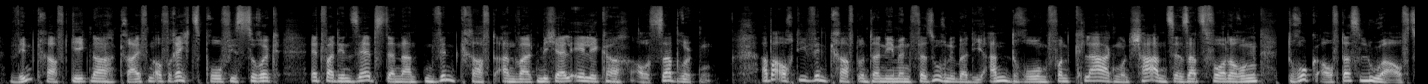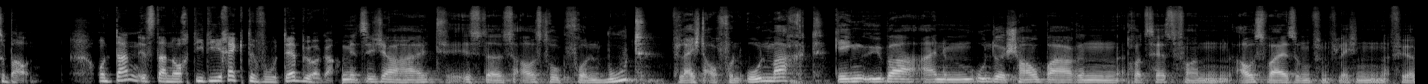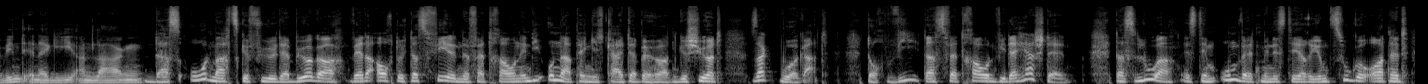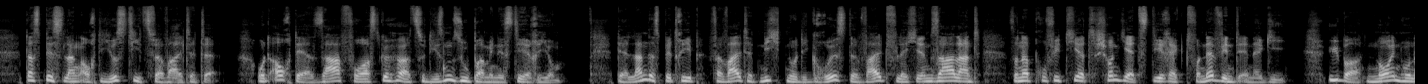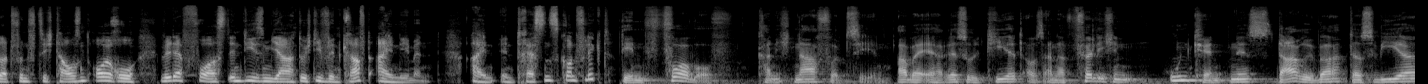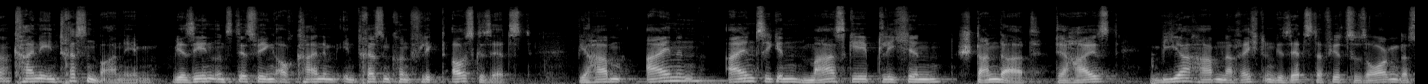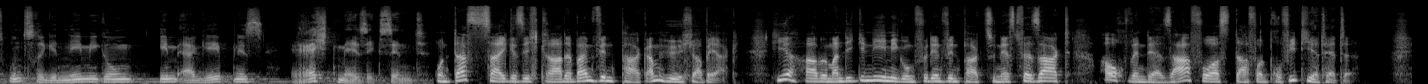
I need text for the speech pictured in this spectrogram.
Windkraftgegner greifen auf Rechtsprofis zurück, etwa den selbsternannten Windkraftanwalt Michael Eliker aus Saarbrücken. Aber auch die Windkraftunternehmen versuchen über die Androhung von Klagen und Schadensersatzforderungen Druck auf das Lua aufzubauen. Und dann ist da noch die direkte Wut der Bürger. Mit Sicherheit ist das Ausdruck von Wut, vielleicht auch von Ohnmacht gegenüber einem undurchschaubaren Prozess von Ausweisung von Flächen für Windenergieanlagen. Das Ohnmachtsgefühl der Bürger werde auch durch das fehlende Vertrauen in die Unabhängigkeit der Behörden geschürt, sagt Burgard. Doch wie das Vertrauen wiederherstellen? Das LUA ist dem Umweltministerium zugeordnet, das bislang auch die Justiz verwaltete. Und auch der Saarforst gehört zu diesem Superministerium. Der Landesbetrieb verwaltet nicht nur die größte Waldfläche im Saarland, sondern profitiert schon jetzt direkt von der Windenergie. Über 950.000 Euro will der Forst in diesem Jahr durch die Windkraft einnehmen. Ein Interessenskonflikt? Den Vorwurf kann ich nachvollziehen, aber er resultiert aus einer völligen Unkenntnis darüber, dass wir keine Interessen wahrnehmen. Wir sehen uns deswegen auch keinem Interessenkonflikt ausgesetzt. Wir haben einen einzigen maßgeblichen Standard, der heißt, wir haben nach Recht und Gesetz dafür zu sorgen, dass unsere Genehmigungen im Ergebnis rechtmäßig sind. Und das zeige sich gerade beim Windpark am Höcherberg. Hier habe man die Genehmigung für den Windpark zunächst versagt, auch wenn der Saarforst davon profitiert hätte.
